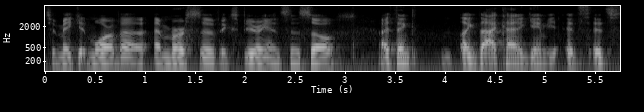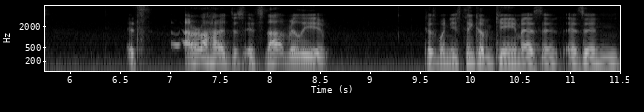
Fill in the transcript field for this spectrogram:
to make it more of a immersive experience. And so, I think like that kind of game, it's it's it's I don't know how to just. It's not really because when you think of game as in, as in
